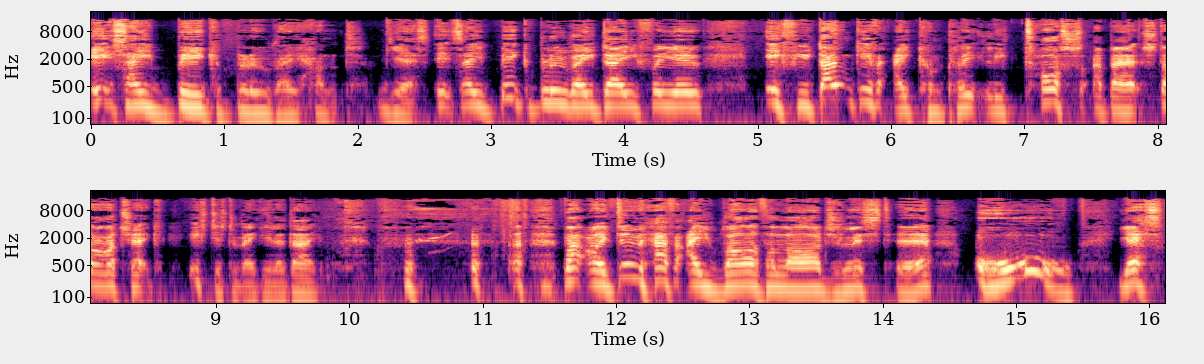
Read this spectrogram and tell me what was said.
it's a big Blu-ray hunt. Yes, it's a big Blu-ray day for you. If you don't give a completely toss about Star Trek, it's just a regular day. but I do have a rather large list here. Oh, yes,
